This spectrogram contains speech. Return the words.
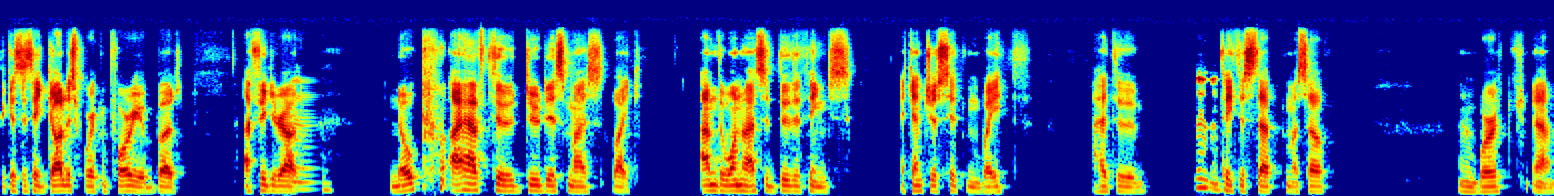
because they say god is working for you but i figured out Mm. nope i have to do this my like i'm the one who has to do the things i can't just sit and wait i had to Mm. take the step myself and work yeah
